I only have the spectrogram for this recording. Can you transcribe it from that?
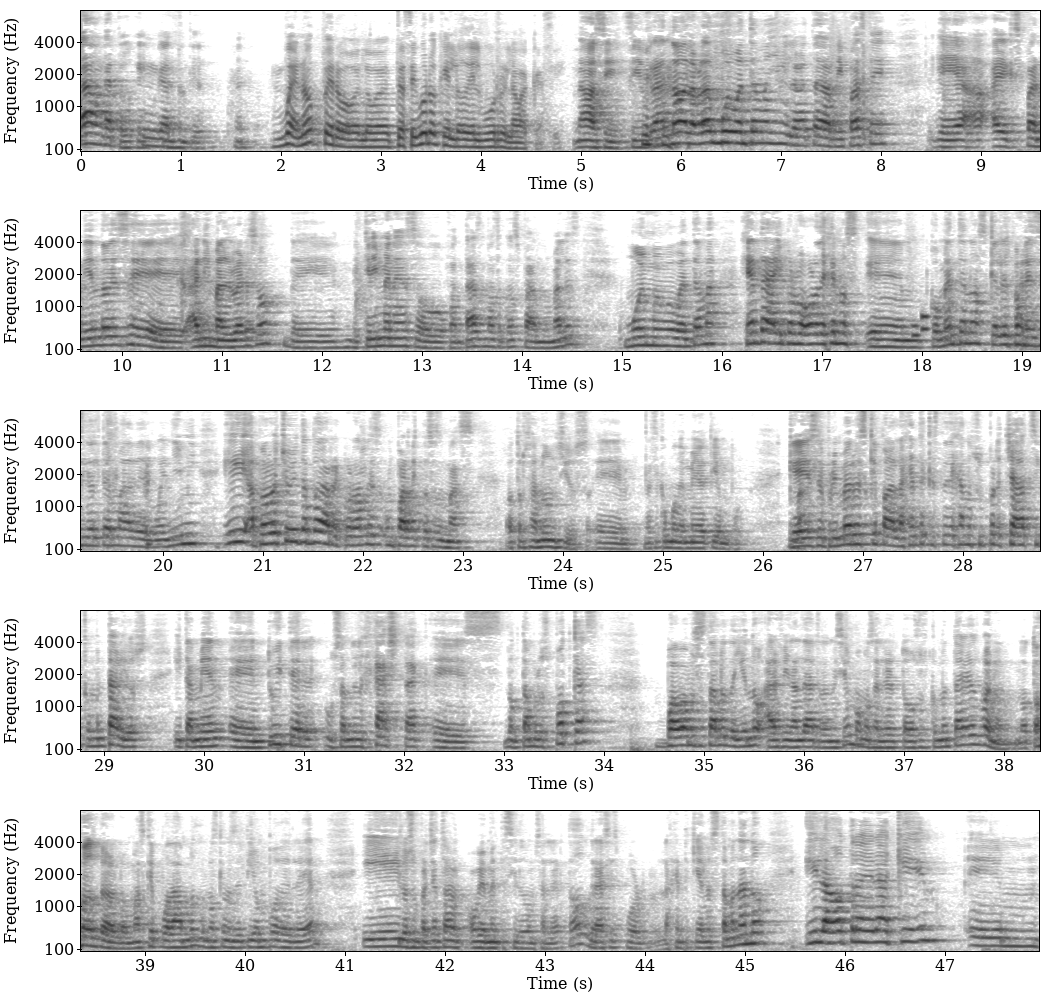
Ah, un gato, ok. Un gato. sentido. Eh. Bueno, pero lo- te aseguro que lo del burro y la vaca, sí. No, sí, sí. No, la verdad, muy buen tema, Jimmy. La verdad, te rifaste. Eh, a- a- expandiendo ese animal verso de, de crímenes o fantasmas o cosas paranormales. Muy, muy, muy buen tema. Gente, ahí por favor déjenos, eh, coméntenos qué les pareció el tema del buen Jimmy. Y aprovecho ahorita para recordarles un par de cosas más. Otros anuncios, eh, así como de medio tiempo. Que es el primero es que para la gente que esté dejando superchats y comentarios y también en Twitter usando el hashtag es Noctámbulos Podcast, vamos a estarlos leyendo al final de la transmisión, vamos a leer todos sus comentarios, bueno, no todos, pero lo más que podamos, lo más que nos dé tiempo de leer. Y los superchats obviamente sí los vamos a leer todos, gracias por la gente que ya los está mandando. Y la otra era que... em,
